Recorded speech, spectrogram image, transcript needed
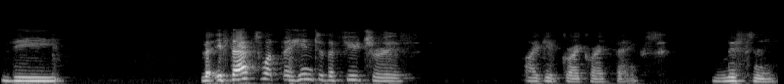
the if that's what the hint of the future is, I give great, great thanks. Listening.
